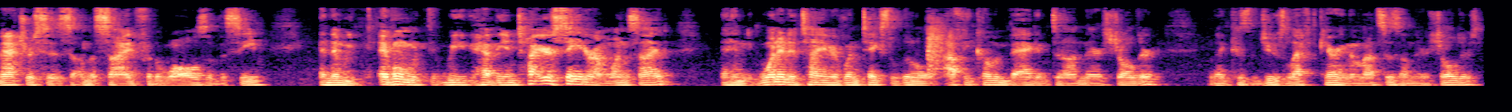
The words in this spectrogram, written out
mattresses on the side for the walls of the sea. And then we, everyone, would, we have the entire Seder on one side and one at a time, everyone takes a little afikoman bag and puts it on their shoulder. Like, cause the Jews left carrying the matzahs on their shoulders.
